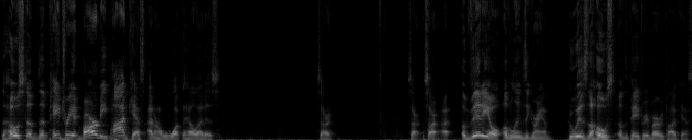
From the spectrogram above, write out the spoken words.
the host of the Patriot Barbie podcast. I don't know what the hell that is. Sorry. Sorry. Sorry. Uh, a video of Lindsey Graham, who is the host of the Patriot Barbie podcast,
